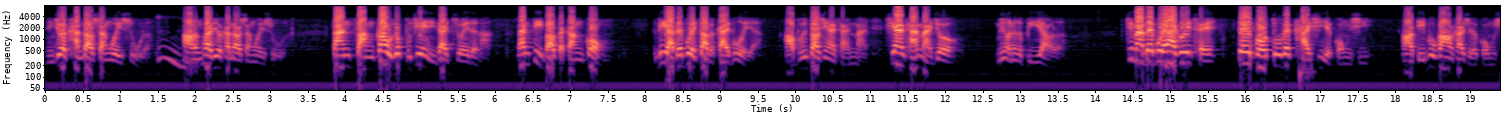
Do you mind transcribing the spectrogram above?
你就会看到三位数了。嗯，啊，很快就会看到三位数了。但涨高我就不建议你再追了啦。但地保的刚供，你也不会照着该买啊，啊，不是到现在才买，现在才买就没有那个必要了。今晚要买爱去找第一波都被开始的公司。啊，底部刚刚开始的公司，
